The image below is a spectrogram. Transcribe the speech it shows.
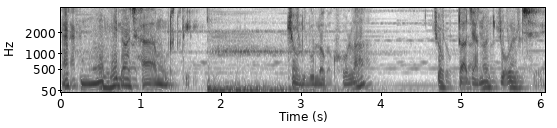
এক মহিলা ছায়া মূর্তি চুলগুলো খোলা চোখটা যেন জ্বলছে।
